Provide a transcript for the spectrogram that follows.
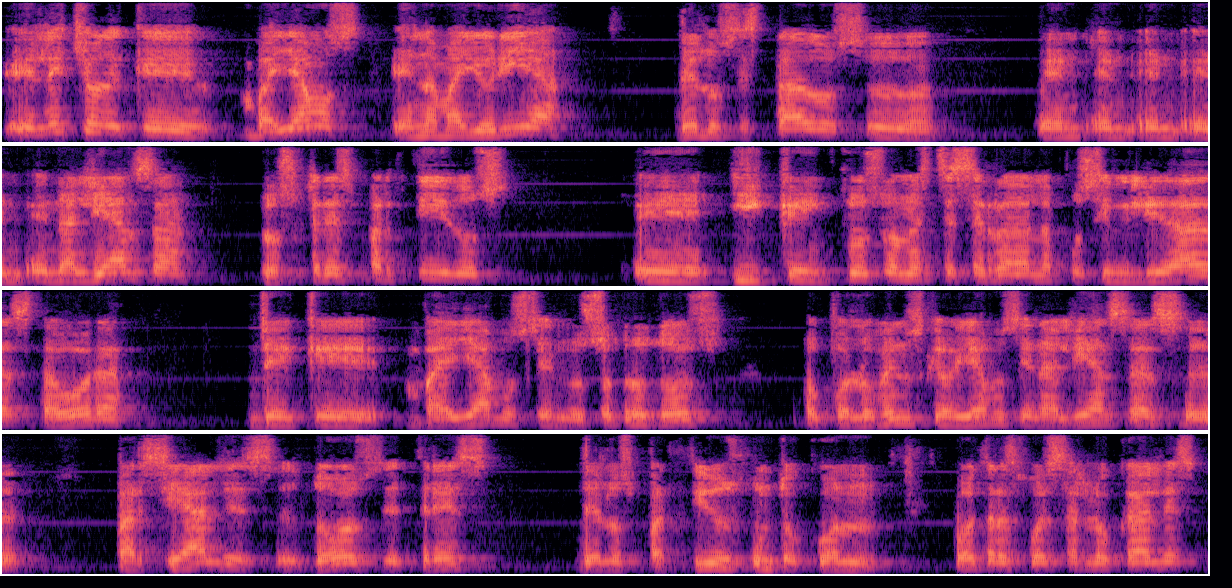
el hecho de que vayamos en la mayoría de los estados uh, en, en, en, alianza, los tres partidos, eh, y que incluso no esté cerrada la posibilidad hasta ahora de que vayamos en los otros dos, o por lo menos que vayamos en alianzas uh, parciales, dos de tres, de los partidos junto con otras fuerzas locales,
